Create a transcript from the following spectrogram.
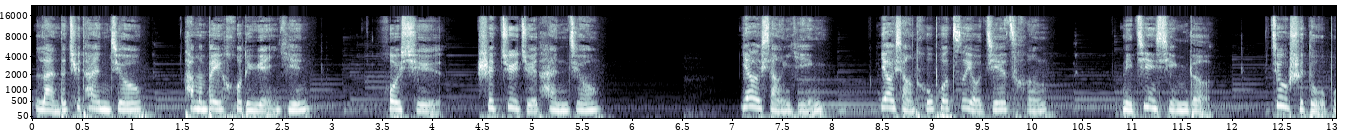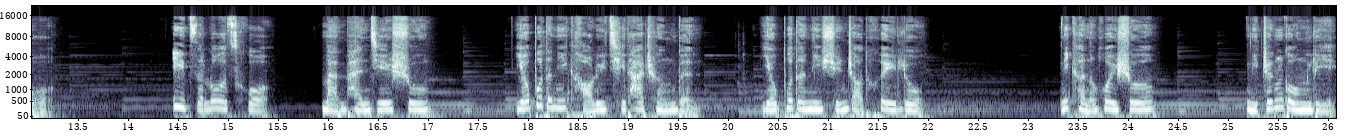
懒得去探究他们背后的原因，或许是拒绝探究。要想赢，要想突破自由阶层，你进行的就是赌博。一子落错，满盘皆输，由不得你考虑其他成本，由不得你寻找退路。你可能会说：“你真功利，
